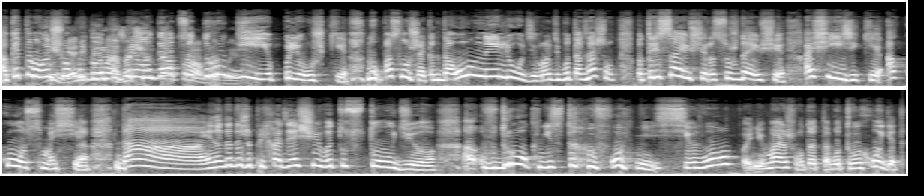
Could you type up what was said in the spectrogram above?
А к этому еще я не пригла- понимаю, прилагаются другие плюшки. Ну, послушай, когда умные люди, вроде бы так, знаешь, вот потрясающие, рассуждающие о физике, о космосе, да, иногда даже приходящие в эту студию, а, вдруг ни с того, ни с сего, понимаешь, вот это вот выходит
